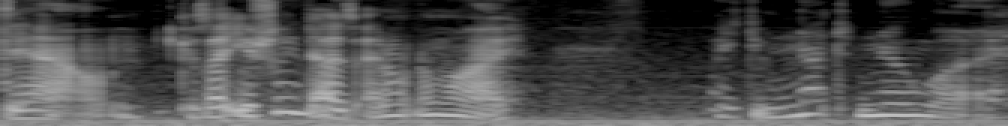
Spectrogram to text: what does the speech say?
down, because that usually does. I don't know why. I do not know why.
